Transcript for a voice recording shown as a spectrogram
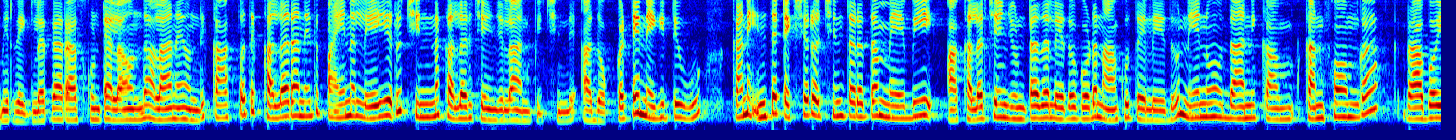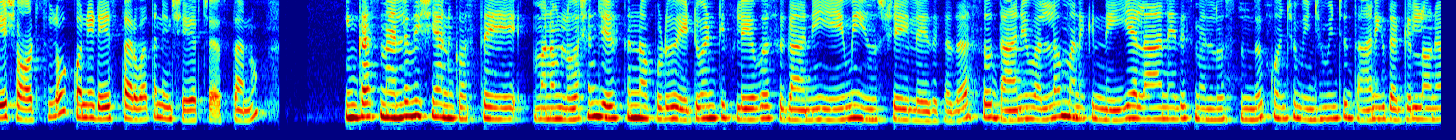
మీరు రెగ్యులర్గా రాసుకుంటే ఎలా ఉందో అలానే ఉంది. కాకపోతే కలర్ అనేది పైన లేయరు చిన్న కలర్ చేంజ్లా అనిపించింది. అదొక్కటే నెగిటివ్ కానీ ఇంత టెక్స్చర్ వచ్చిన తర్వాత మేబీ ఆ కలర్ చేంజ్ ఉంటుందో లేదో కూడా నాకు తెలియదు. నేను దాన్ని కం కన్ఫామ్గా రాబోయే షార్ట్స్లో కొన్ని డేస్ తర్వాత నేను షేర్ చేస్తాను. ఇంకా స్మెల్ విషయానికి వస్తే మనం లోషన్ చేస్తున్నప్పుడు ఎటువంటి ఫ్లేవర్స్ కానీ ఏమీ యూస్ చేయలేదు కదా. సో దానివల్ల మనకి నెయ్యి ఎలా అనేది స్మెల్ వస్తుందో కొంచెం ఇంచుమించు దానికి దగ్గరలోనే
